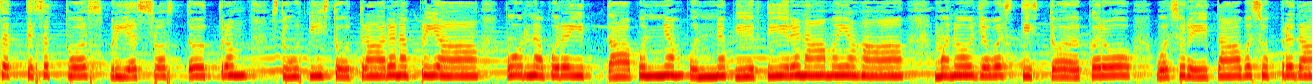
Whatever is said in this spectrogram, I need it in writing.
सत्यसत्त्वस्प्रियस्वस्तोत्रं स्तुतिस्तोत्रारणप्रिया पूर्णपुरयित्ता पुण्यं पुण्यकीर्तिरनामयः मनोजवस्तिस्तकरो वसुरेता वसुप्रदा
